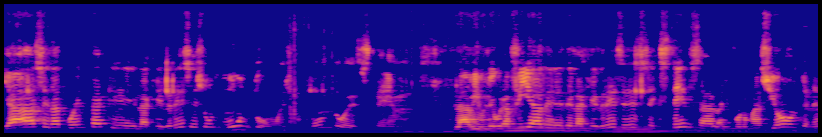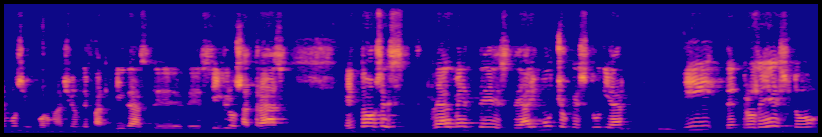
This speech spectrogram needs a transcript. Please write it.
ya se da cuenta que el ajedrez es un mundo, es un mundo este, la bibliografía del ajedrez es extensa, la información, tenemos información de partidas de, siglos atrás. Entonces, realmente este, hay mucho que estudiar y dentro de esto,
